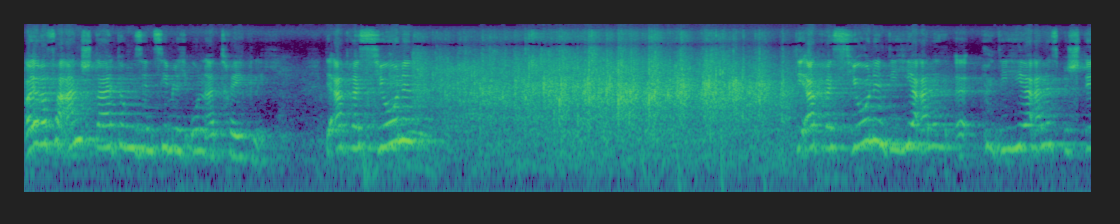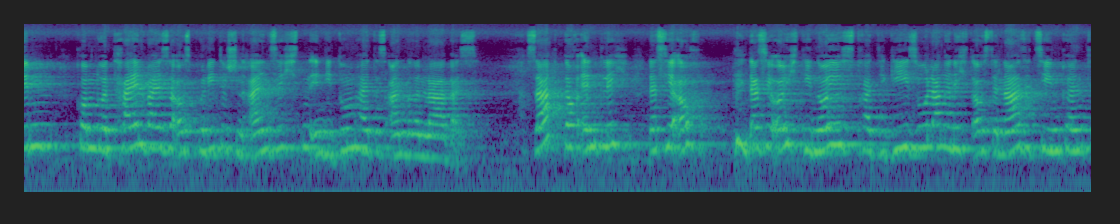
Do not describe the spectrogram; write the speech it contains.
Eure Veranstaltungen sind ziemlich unerträglich. Die Aggressionen, die Aggressionen, die hier, alle, äh, die hier alles bestimmen, kommen nur teilweise aus politischen Einsichten in die Dummheit des anderen Lagers. Sagt doch endlich, dass ihr auch dass ihr euch die neue Strategie so lange nicht aus der Nase ziehen könnt,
